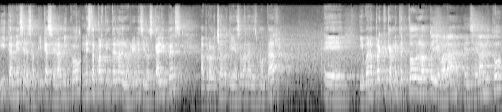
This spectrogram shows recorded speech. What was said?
y también se les aplica cerámico en esta parte interna de los rines y los calipers aprovechando que ya se van a desmontar eh, y bueno prácticamente todo el auto llevará el cerámico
